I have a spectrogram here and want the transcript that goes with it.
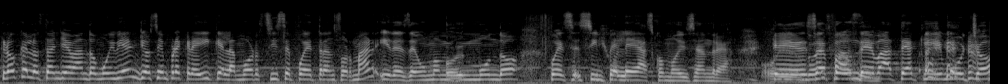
creo que lo están llevando muy bien. Yo siempre creí que el amor sí se puede transformar y desde un, mundo pues sin peleas, como dice Andrea. Que un debate aquí mucho,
